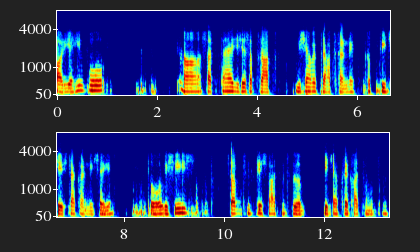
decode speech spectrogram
और यही वो आ, सत्ता है जिसे सब प्राप्त जिसे हमें प्राप्त करने की चेष्टा करनी चाहिए। तो इसी शब्द के साथ मतलब ये चैप्टर खत्म होता है।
